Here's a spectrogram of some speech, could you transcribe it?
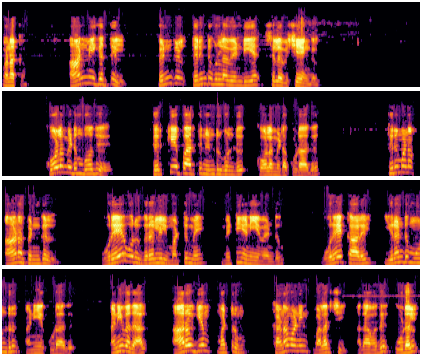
வணக்கம். ஆன்மீகத்தில் பெண்கள் தெரிந்து கொள்ள வேண்டிய சில விஷயங்கள். கோலமிடும்போது தெற்கே பார்த்து நின்று கொண்டு கோலமிடக்கூடாது. திருமணம் ஆன பெண்கள் ஒரே ஒரு விரலில் மட்டுமே மெட்டி அணிய வேண்டும். ஒரே காலில் இரண்டு மூன்று அணியக்கூடாது. அணிவதால் ஆரோக்கியம் மற்றும் கணவனின் வளர்ச்சி அதாவது உடல்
